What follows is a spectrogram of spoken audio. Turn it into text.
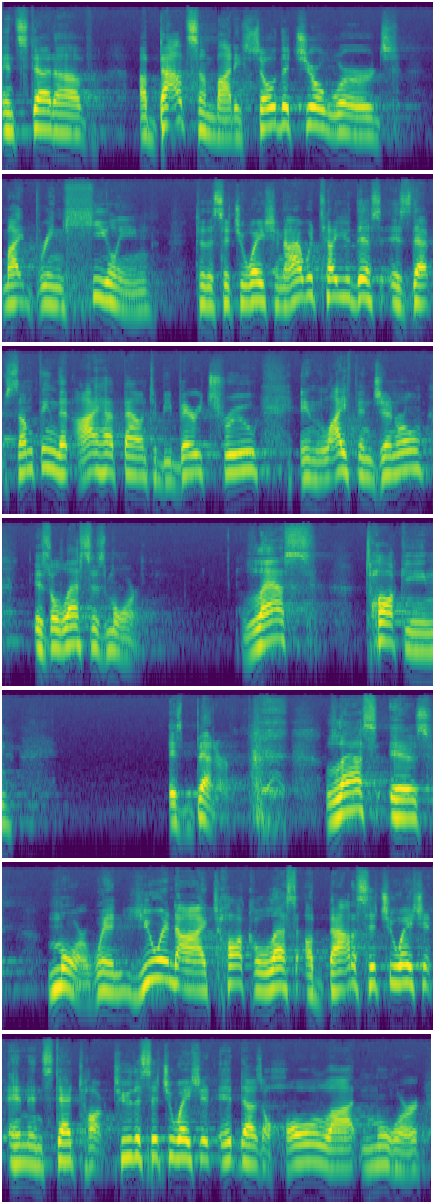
instead of about somebody so that your words might bring healing to the situation. I would tell you this is that something that I have found to be very true in life in general is less is more. Less talking is better. less is more. When you and I talk less about a situation and instead talk to the situation, it does a whole lot more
